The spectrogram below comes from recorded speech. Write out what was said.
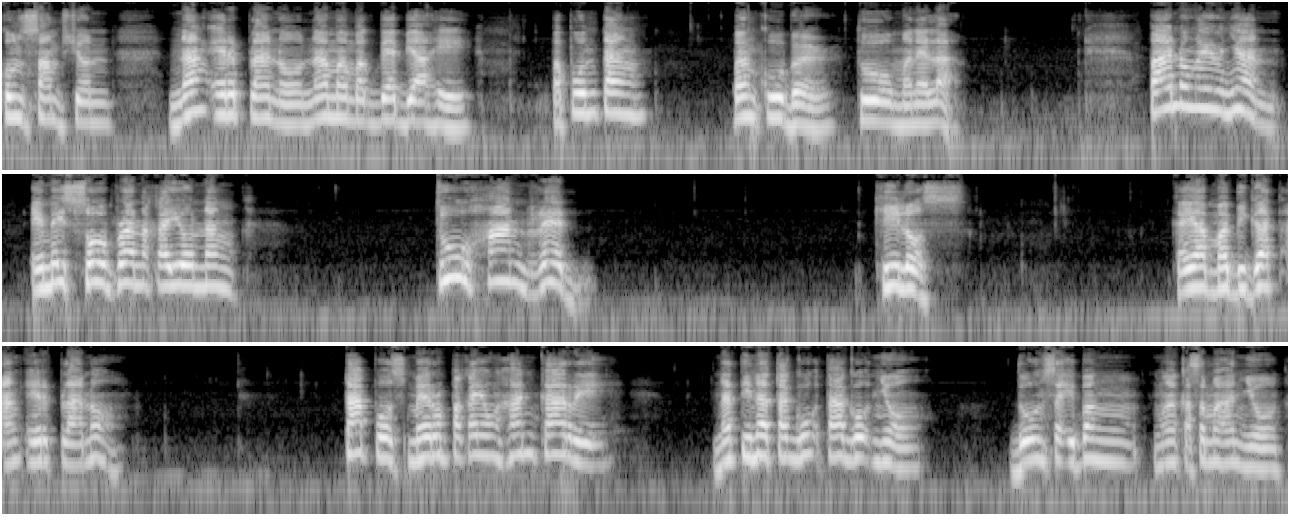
consumption ng eroplano na magbibiyahe papuntang Vancouver to Manila. Paano ngayon yan? Eh may sobra na kayo ng 200 kilos. Kaya mabigat ang eroplano. Tapos, meron pa kayong hand carry na tinatago-tago nyo doon sa ibang mga kasamahan nyo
